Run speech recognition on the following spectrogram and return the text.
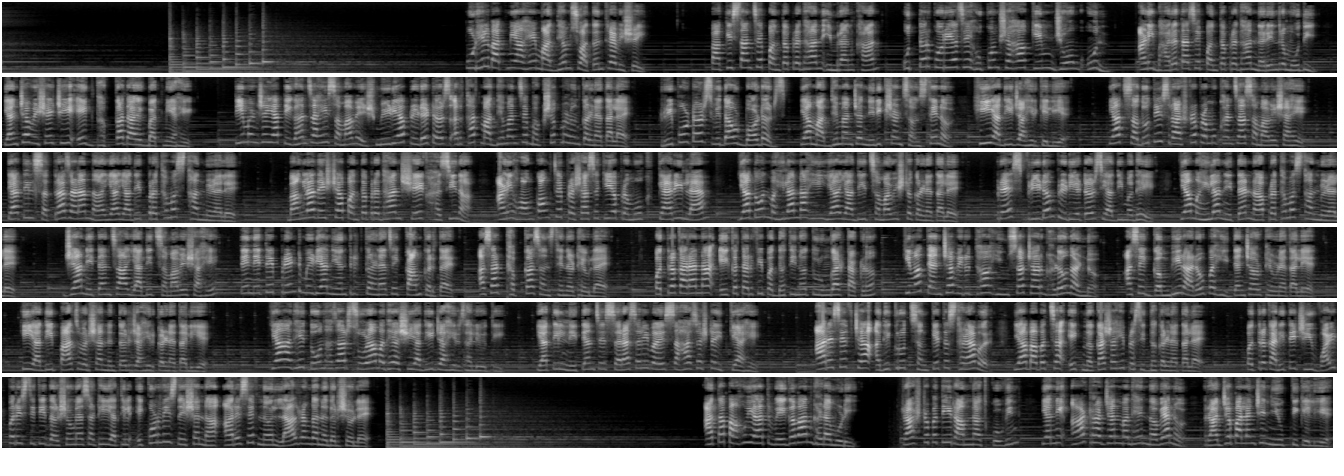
बातमी आहे माध्यम स्वातंत्र्याविषयी. पाकिस्तानचे पंतप्रधान इम्रान खान उत्तर कोरियाचे हुकुमशहा किम जोंग उन आणि भारताचे पंतप्रधान नरेंद्र मोदी यांच्याविषयीची एक धक्कादायक बातमी आहे. ती म्हणजे या तिघांचाही समावेश मीडिया प्रिडेटर्स अर्थात माध्यमांचे भक्षक म्हणून करण्यात आलाय. रिपोर्टर्स विदाऊट बॉर्डर्स या माध्यमांच्या निरीक्षण संस्थेनं ही यादी जाहीर केली आहे यात सदोतीस राष्ट्रप्रमुखांचा समावेश आहे. त्यातील सतरा जणांना या यादीत प्रथमच स्थान मिळालंय बांगलादेशच्या पंतप्रधान शेख हसीना आणि हाँगकाँगचे प्रशासकीय प्रमुख कॅरी लॅम या दोन महिलांनाही या यादीत समाविष्ट करण्यात आलंय प्रेस फ्रीडम प्रिडिएटर्स यादीमध्ये या महिला नेत्यांना प्रथम स्थान मिळालंय ज्या नेत्यांचा यादीत समावेश आहे ते नेते प्रिंट मीडिया नियंत्रित करण्याचे काम करतायत असा ठपका संस्थेनं ठेवलाय. पत्रकारांना एकतर्फी पद्धतीनं तुरुंगात टाकणं किंवा त्यांच्या विरुद्ध हिंसाचार घडवून आणणं असे गंभीर आरोपही त्यांच्यावर ठेवण्यात आले आहेत. ही यादी पाच वर्षांनंतर जाहीर करण्यात आली आहे याआधी दोन हजार सोळा मध्ये अशी यादी जाहीर झाली होती. यातील नेत्यांचे सरासरी वय सहासष्ट इतके आहे. आर एस एफच्या अधिकृत संकेतस्थळावर याबाबतचा एक नकाशाही प्रसिद्ध करण्यात आलाय. पत्रकारितेची वाईट परिस्थिती दर्शवण्यासाठी यातील एकोणवीस देशांना आर एस एफनं लाल रंगानं दर्शवलंय. आता पाहूयात वेगवान घडामोडी. राष्ट्रपती रामनाथ कोविंद यांनी आठ राज्यांमध्ये नव्यानं राज्यपालांची नियुक्ती केली आहे.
